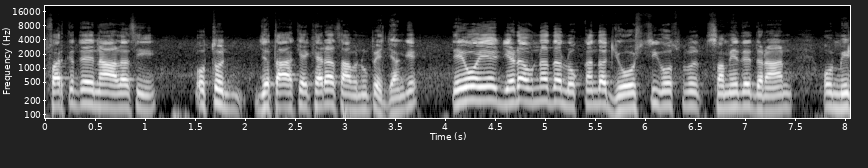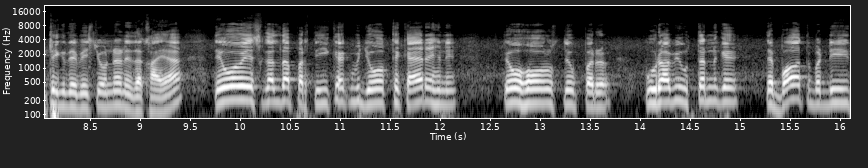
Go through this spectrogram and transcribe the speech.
ਫ਼ਰਕ ਦੇ ਨਾਲ ਅਸੀਂ ਉੱਥੋਂ ਜਿਤਾ ਕੇ ਖਹਿਰਾ ਸਾਹਿਬ ਨੂੰ ਭੇਜਾਂਗੇ। ਤੇ ਉਹ ਇਹ ਜਿਹੜਾ ਉਹਨਾਂ ਦਾ ਲੋਕਾਂ ਦਾ ਜੋਸ਼ ਸੀ ਉਸ ਸਮੇਂ ਦੇ ਦੌਰਾਨ, ਉਹ ਮੀਟਿੰਗ ਦੇ ਵਿੱਚ ਉਹਨਾਂ ਨੇ ਦਿਖਾਇਆ। ਤੇ ਉਹ ਇਸ ਗੱਲ ਦਾ ਪ੍ਰਤੀਕ ਹੈ ਕਿ ਵੀ ਜੋ ਉੱਥੇ ਕਹਿ ਰਹੇ ਨੇ, ਤੇ ਉਹ ਉਸ ਦੇ ਉੱਪਰ ਪੂਰਾ ਵੀ ਉਤਰਨਗੇ ਤੇ ਬਹੁਤ ਵੱਡੀ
